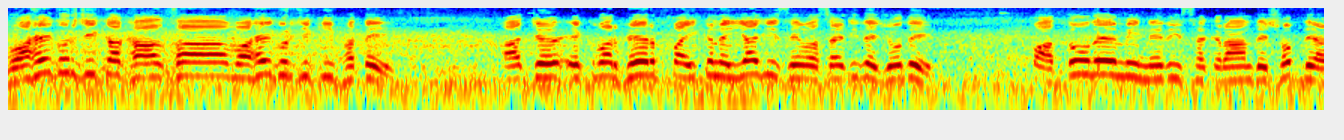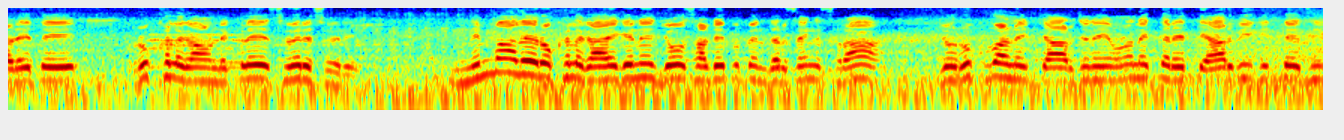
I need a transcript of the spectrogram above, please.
ਵਾਹਿਗੁਰੂ ਜੀ ਕਾ ਖਾਲਸਾ, ਵਾਹਿਗੁਰੂ ਜੀ ਕੀ ਫਤਿਹ। ਅੱਜ ਇੱਕ ਵਾਰ ਫਿਰ ਭਾਈ ਕਨਈਆ ਜੀ ਸੇਵਾ ਸੋਸਾਇਟੀ ਦੇ ਯੋਧੇ ਭਾਦੋਂ ਦੇ ਮਹੀਨੇ ਦੀ ਸੰਕਰਾਂਤ ਦੇ ਸ਼ੁਭ ਦਿਹਾੜੇ ਤੇ ਰੁੱਖ ਲਗਾਉਣ ਨਿਕਲੇ ਸਵੇਰੇ ਸਵੇਰੇ। ਨਿੰਮਾਂ ਦੇ ਰੁੱਖ ਲਗਾਏ ਗਏ ਨੇ, ਜੋ ਸਾਡੇ ਭੁਪਿੰਦਰ ਸਿੰਘ ਸਰਾਂ, ਜੋ ਰੁੱਖ ਵਾਲੇ ਇੰਚਾਰਜ ਨੇ, ਉਹਨਾਂ ਨੇ ਘਰੇ ਤਿਆਰ ਵੀ ਕੀਤੇ ਸੀ।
